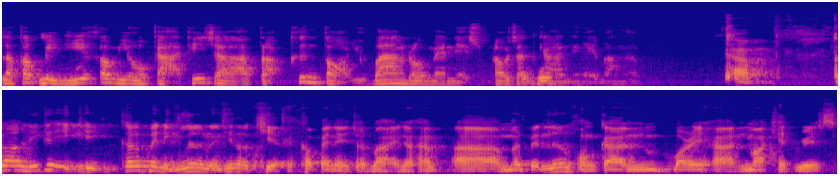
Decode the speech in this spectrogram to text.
แล้วก็ปีนี้ก็มีโอกาสที่จะปรับขึ้นต่ออยู่บ้างเรา manage เราจัดการยังไงบ้างครับ ครับก็อันนี้ก็อีกอีกก็เป็นอีกเรื่องหนึ่งที่เราเขียนเข้าไปในจดหมายนะครับอ่ามันเป็นเรื่องของการบริหาร market risk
